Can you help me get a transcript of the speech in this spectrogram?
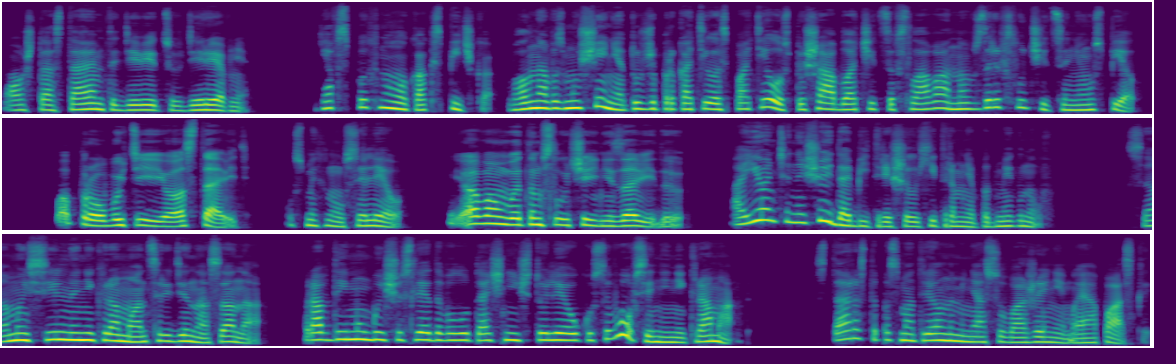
«Может, оставим-то девицу в деревне?» Я вспыхнула, как спичка. Волна возмущения тут же прокатилась по телу, спеша облачиться в слова, но взрыв случиться не успел. «Попробуйте ее оставить», — усмехнулся Лео. «Я вам в этом случае не завидую». А Йонтин еще и добить решил, хитро мне подмигнув. «Самый сильный некромант среди нас она». Правда, ему бы еще следовало уточнить, что Леокус и вовсе не некромант. Староста посмотрел на меня с уважением и опаской.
